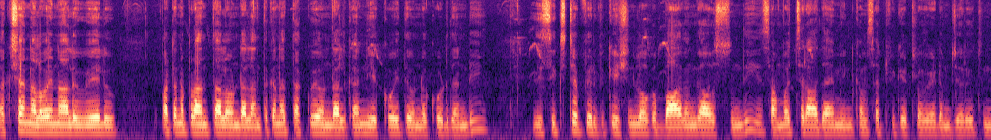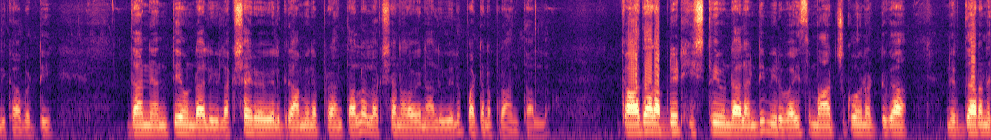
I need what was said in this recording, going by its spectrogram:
లక్ష నలభై నాలుగు వేలు పట్టణ ప్రాంతాల్లో ఉండాలి. అంతకన్నా తక్కువే ఉండాలి కానీ ఎక్కువైతే ఉండకూడదండి. ఇది సిక్స్ స్టెప్ వెరిఫికేషన్లో ఒక భాగంగా వస్తుంది. ఈ సంవత్సర ఆదాయం ఇన్కమ్ సర్టిఫికేట్లో వేయడం జరుగుతుంది కాబట్టి దాన్ని అంతే ఉండాలి. లక్ష ఇరవై వేలు గ్రామీణ ప్రాంతాల్లో లక్ష నలభై నాలుగు వేలు పట్టణ ప్రాంతాల్లో. ఇంకా ఆధార్ అప్డేట్ హిస్టరీ ఉండాలండి. మీరు వయసు మార్చుకోనట్టుగా నిర్ధారణ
